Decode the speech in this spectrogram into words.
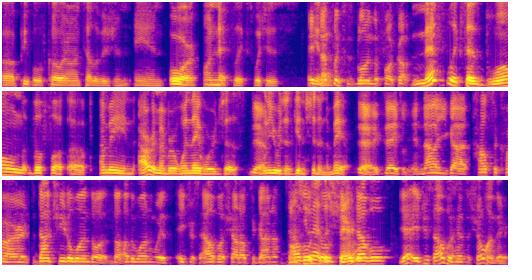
uh, people of color on television and or on Netflix, which is hey, you know. Netflix is blowing the fuck up. Netflix has blown the fuck up. I mean, I remember when they were just Yeah. when you were just getting shit in the mail. Yeah, exactly. And now you got House of Cards, the Don Cheadle one, the the other one with Idris Elba. Shout out to Ghana. Don All Cheadle has a show? Daredevil. Yeah, Idris Elba has a show on there.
